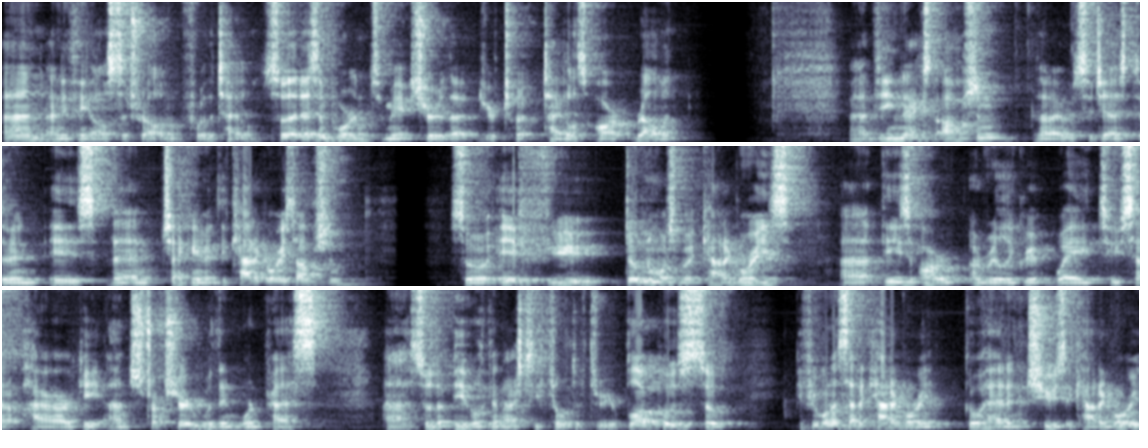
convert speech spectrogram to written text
and anything else that's relevant for the title. So it is important to make sure that your titles are relevant. Uh, the next option that I would suggest doing is then checking out the categories option. So if you don't know much about categories, uh, these are a really great way to set up hierarchy and structure within WordPress uh, so that people can actually filter through your blog posts. So if you want to set a category, go ahead and choose a category.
